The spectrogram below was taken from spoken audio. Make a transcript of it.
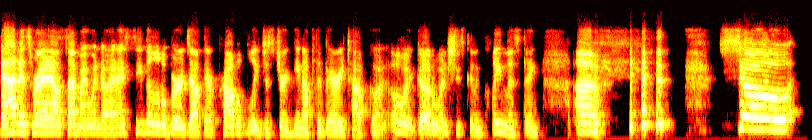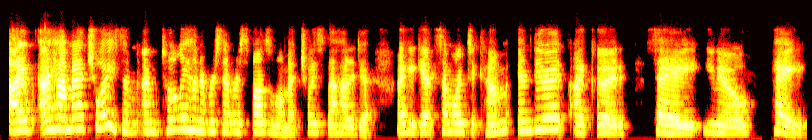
that is right outside my window. And I see the little birds out there probably just drinking up the very top, going, Oh my God, when she's gonna clean this thing. Um, so I I have my choice. I'm I'm totally 100% responsible. I'm at choice about how to do it. I could get someone to come and do it. I could say, you know, hey,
